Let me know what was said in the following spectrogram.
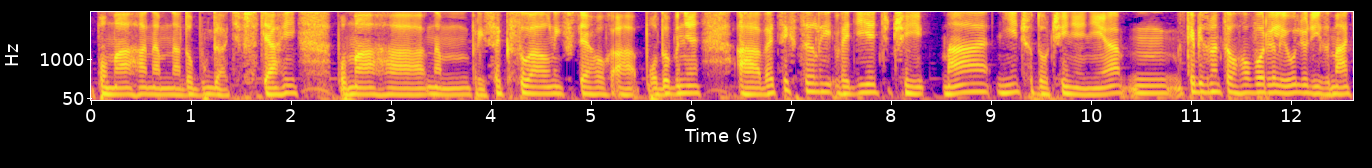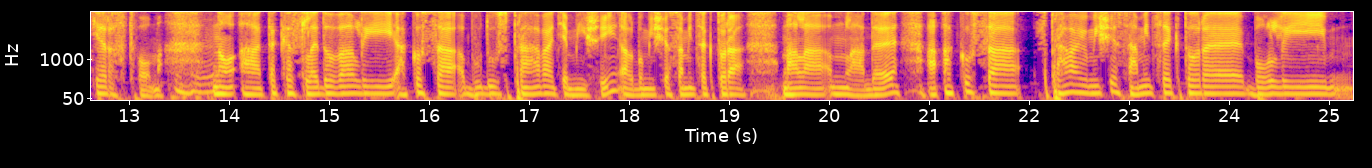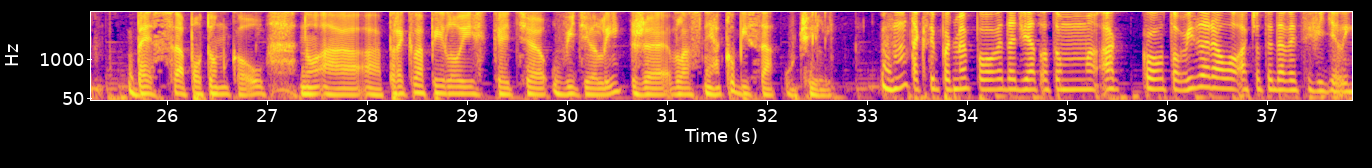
pomáha nám nadobúdať vzťahy, pomáha nám pri sexuálnych vzťahoch a podobne. A veci chceli vedieť, či má niečo dočinenia, mm, keby sme to hovorili u ľudí s materstvom. Uh-huh. No a tak sledovali, ako sa budú správať myši, alebo myšia samica, ktorá mala mladé, a ako sa správajú myšie samice, ktoré boli bez potomkov. No a, a prekvapilo ich, keď uvideli, že vlastne ako by sa učili. Uh-huh, tak si poďme povedať viac o tom, ako to vyzeralo a čo teda veci videli.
